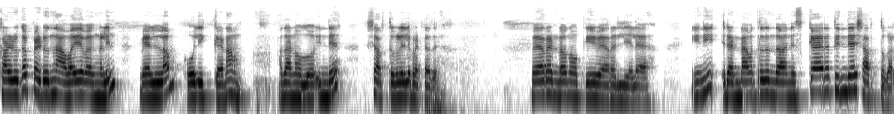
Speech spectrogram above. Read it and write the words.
കഴുകപ്പെടുന്ന അവയവങ്ങളിൽ വെള്ളം ഒലിക്കണം. അതാണ് ഉളുഇന്റെ ഷർത്തുകളിൽ പെട്ടത്. വേറെ ഉണ്ടോ നോക്കി വേറെ ഇല്ല അല്ലേ? ഇനി രണ്ടാമത്തത് എന്താ? നിസ്കാരത്തിന്റെ ഷർത്തുകൾ.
